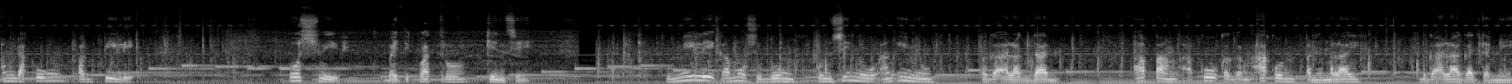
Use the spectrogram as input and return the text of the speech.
Ang dakong pagpili. Josue 24:15. Pumili kamo subong kung sino ang inyong pag-aalagdan. Apang ako kagang akon panimalay, mag-aalagad kami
